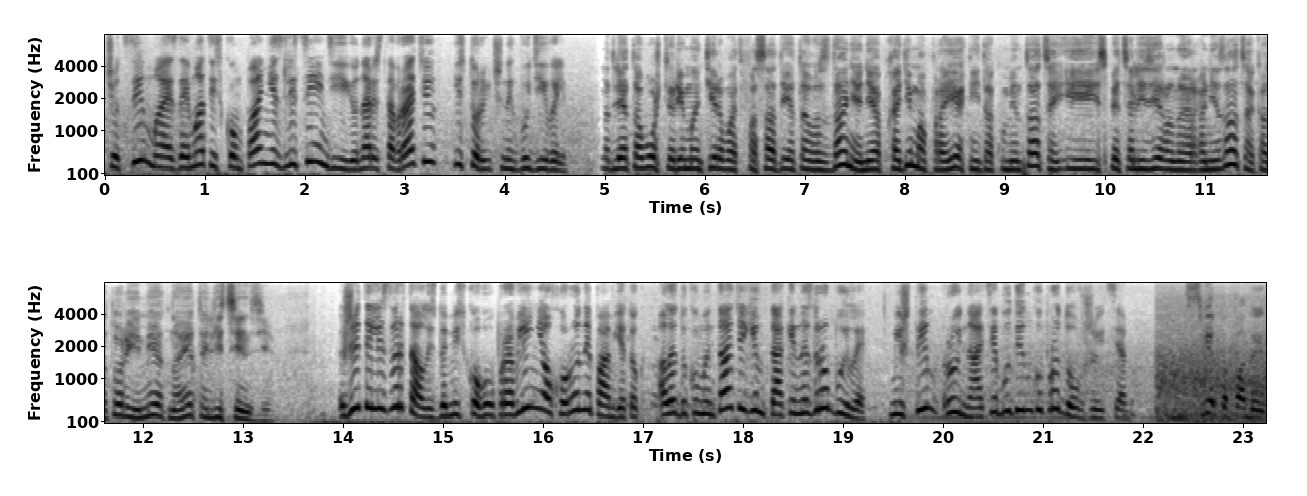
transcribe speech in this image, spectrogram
що цим має займатися компанія з ліцензією на реставрацію історичних будівель. Для того, чтобы ремонтировать фасады этого здания, необходима проектная документация и специализированная организация, которая имеет на это лицензии. Жителі звертались до міського управління охорони пам'яток, але документацію їм так і не зробили. Між тим, руйнація будинку продовжується. Сверка падает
